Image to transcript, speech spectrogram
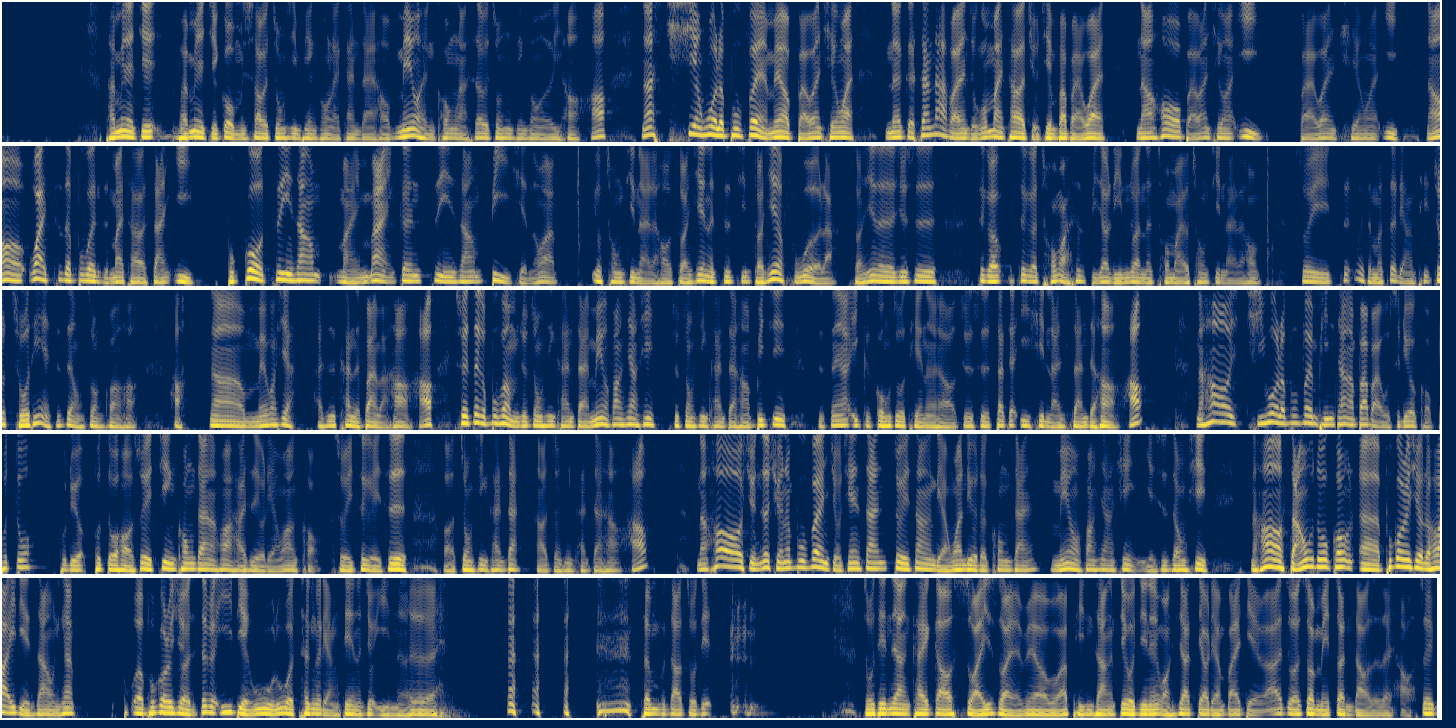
盘面的结盘面的结构，我们稍微中性偏空来看待哈，没有很空啦，稍微中性偏空而已哈。好，那现货的部分有没有百万千万？那个三大法人总共卖超了九千八百万，然后百万千万亿，百万千万亿，然后外资的部分只卖超了三亿。不过自营商买卖跟自营商避险的话，又冲进来了哈。短线的资金，短线的浮额啦，短线的就是这个这个筹码是比较凌乱的筹码又冲进来了哈。所以这为什么这两天就昨天也是这种状况哈？好。那没关系啊，还是看着办吧哈。好，所以这个部分我们就中性看待，没有方向性就中性看待哈。毕竟只剩下一个工作天了哈，就是大家意兴阑珊的哈。好，然后期货的部分平仓了八百五十六口，不多不多不多哈。所以净空单的话还是有两万口，所以这个也是呃中性看待啊，中性看待哈。好，然后选择权的部分九千三对上两万六的空单，没有方向性也是中性。然后散户多空呃 Put Ratio 的话一点三五，你看。呃，不够的小这个一点五五，如果撑个两天了就赢了，对不对？撑不到昨天，昨天这样开高甩一甩有没有？我要平仓，结果今天往下掉两百点啊，就算没赚到，对不对？好，所以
